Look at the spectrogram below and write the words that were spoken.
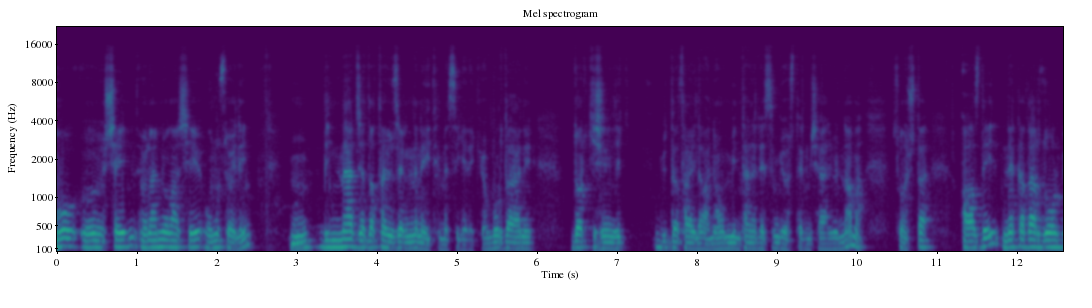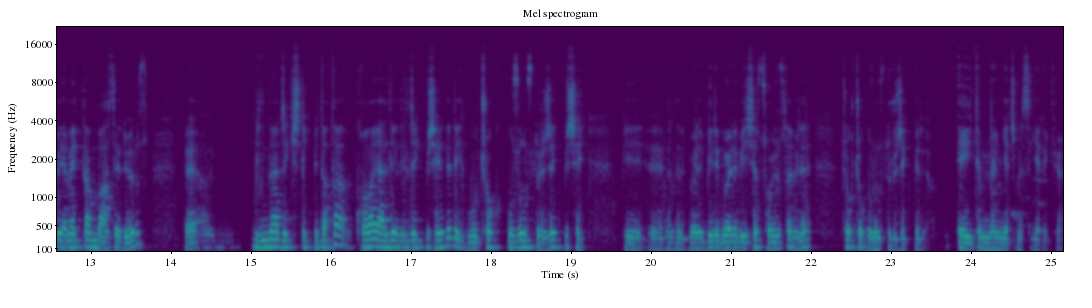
bu e, şeyin önemli olan şeyi onu söyleyeyim. Binlerce data üzerinden eğitilmesi gerekiyor. Burada hani 4 kişinin bir datayla hani 10 bin tane resim göstermiş her birine ama sonuçta az değil. Ne kadar zor bir emekten bahsediyoruz. E, binlerce kişilik bir data kolay elde edilecek bir şey de değil. Bu çok uzun sürecek bir şey. Bir e, nedir böyle biri böyle bir işe soyunsa bile çok çok uzun sürecek bir eğitimden geçmesi gerekiyor.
